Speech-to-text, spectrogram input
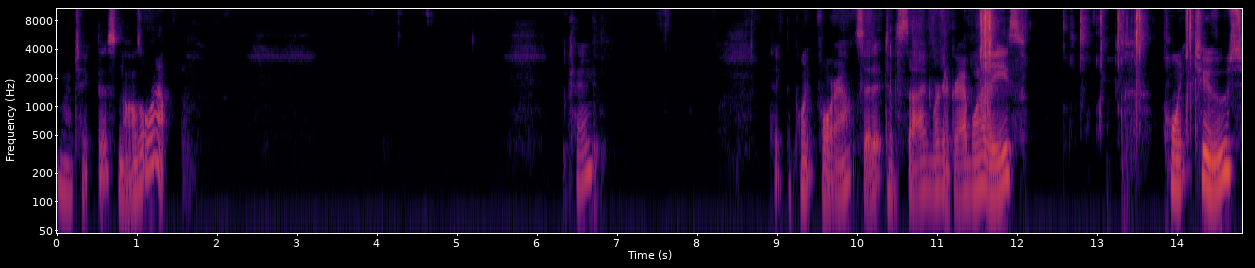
I'm going to take this nozzle out. Okay. Take the 0.4 out, set it to the side. We're going to grab one of these 0.2s.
